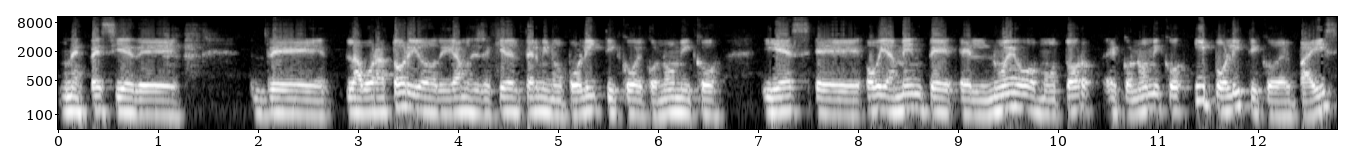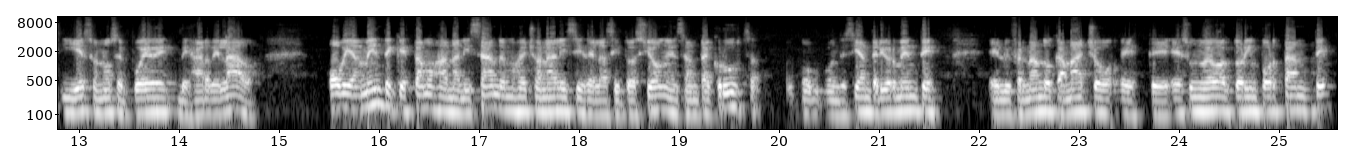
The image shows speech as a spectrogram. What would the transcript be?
una especie de, de laboratorio, digamos, si se quiere el término político, económico, y es eh, obviamente el nuevo motor económico y político del país y eso no se puede dejar de lado. Obviamente que estamos analizando, hemos hecho análisis de la situación en Santa Cruz, como decía anteriormente, eh, Luis Fernando Camacho este, es un nuevo actor importante,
